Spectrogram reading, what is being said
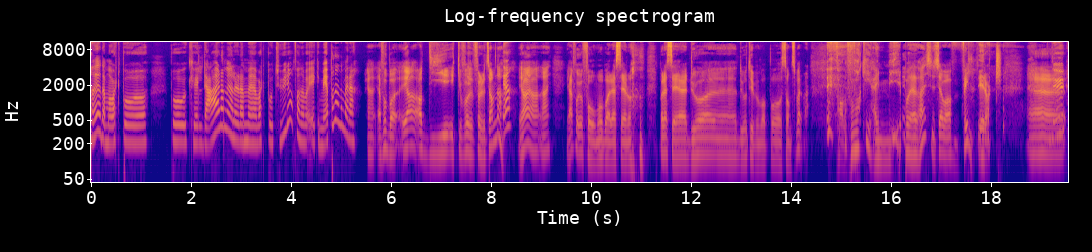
Oi, de har vært på, på kveld der, de, eller de har vært på tur, ja. Faen, jeg er ikke med på den, bare. ja, jeg får bare, ja, at de ikke får følge sammen, ja. Ja. ja. Ja, nei. Jeg får jo fomo bare jeg ser noe Bare jeg ser du og, eh, du og typen var på Zanzibar. Faen, hvorfor var ikke jeg med på det der? Syns jeg var veldig rart. Eh, Du,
